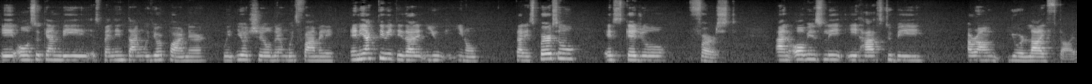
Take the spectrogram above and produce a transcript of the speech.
it also can be spending time with your partner, with your children, with family, any activity that you you know that is personal is scheduled first. And obviously, it has to be around your lifestyle.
